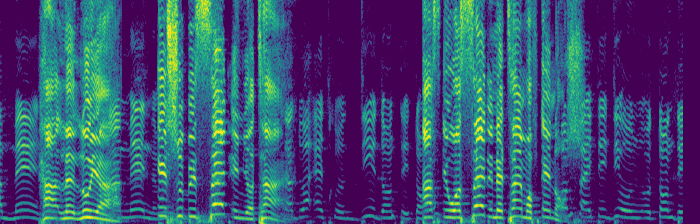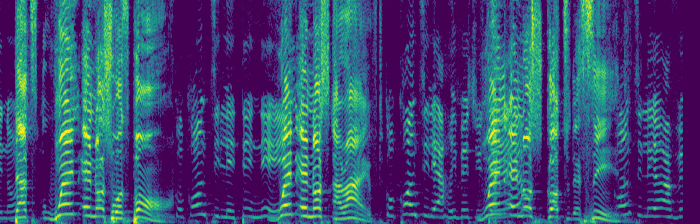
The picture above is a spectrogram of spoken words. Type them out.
Amen. Hallelujah. Amen. It should be said in your time. Ça doit être dit dans tes temps. as it was said in the time of Enoch. Comme ça a été dit au, au temps d'Enoch. that when Enoch was born, Que quand il était né, when Enoch arrived, que quand il est arrivé sur when terre, Enoch got to the scene, quand il est arrivé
